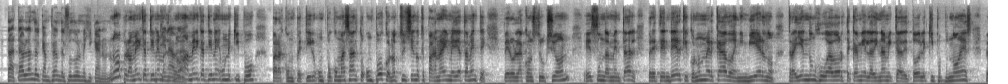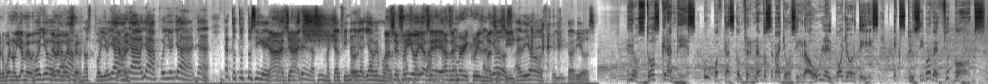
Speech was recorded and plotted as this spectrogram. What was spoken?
Está, hablando el campeón del fútbol mexicano, ¿no? No, pero América tiene no, América tiene un equipo para competir un poco más alto, un poco, no estoy diciendo que para ganar inmediatamente, pero la construcción es fundamental. Pretender que con un mercado en invierno trayendo un jugador te cambie la dinámica de todo el equipo, pues no es. Pero bueno, ya me, pollo, ya, me voy, vámonos, Pollo, ya, ya, ya, pollo, ya, ya. tú, tú, tú sigue ya, ya, en la cima, que al final ya, ya vemos. Hace frío, ya hace, hace Merry Christmas y así. Adiós, pollito, adiós. Los dos grandes, un podcast con Fernando Ceballos y Raúl El Pollo Ortiz, exclusivo de Footbox.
